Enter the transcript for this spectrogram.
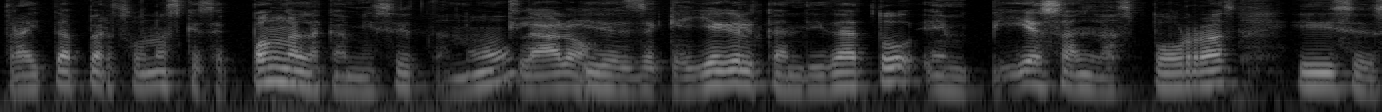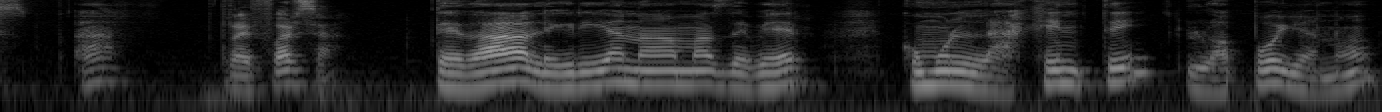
tráete a personas que se pongan la camiseta, ¿no? Claro. Y desde que llega el candidato empiezan las porras y dices, ah, trae fuerza. Te da alegría nada más de ver cómo la gente lo apoya, ¿no?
